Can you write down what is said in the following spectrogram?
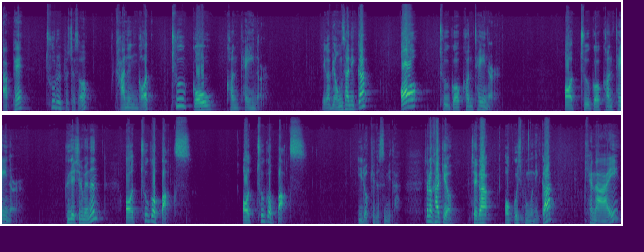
앞에 to를 붙여서 가는 것, to go container. 얘가 명사니까 a to go container. A to go container. 그게 싫으면은 a to go box. a to go box. 이렇게도 씁니다. 저는 갈게요. 제가 얻고 싶은 거니까 can I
